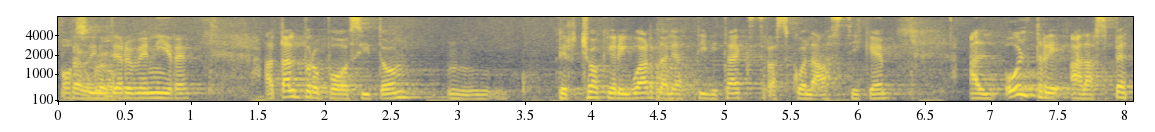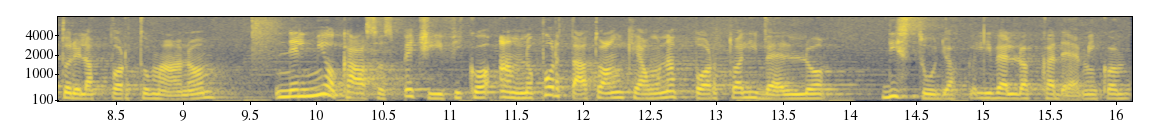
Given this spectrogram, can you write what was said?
Posso Prego, prego. intervenire? A tal proposito, mh, per ciò che riguarda le attività extrascolastiche, al- oltre all'aspetto dell'apporto umano, nel mio caso specifico hanno portato anche a un apporto a livello di studio, a livello accademico.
